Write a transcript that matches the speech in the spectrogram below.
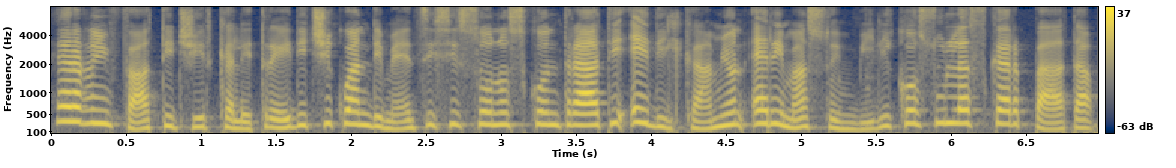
Erano infatti circa le 13 quando i mezzi si sono scontrati ed il camion è rimasto in bilico sulla scarpata.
